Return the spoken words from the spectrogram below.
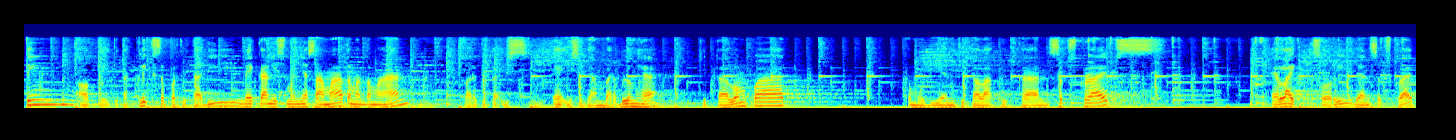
Ting oke kita klik seperti tadi. Mekanismenya sama teman-teman. Baru kita isi eh isi gambar belum ya? Kita lompat kemudian kita lakukan subscribe eh like sorry dan subscribe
